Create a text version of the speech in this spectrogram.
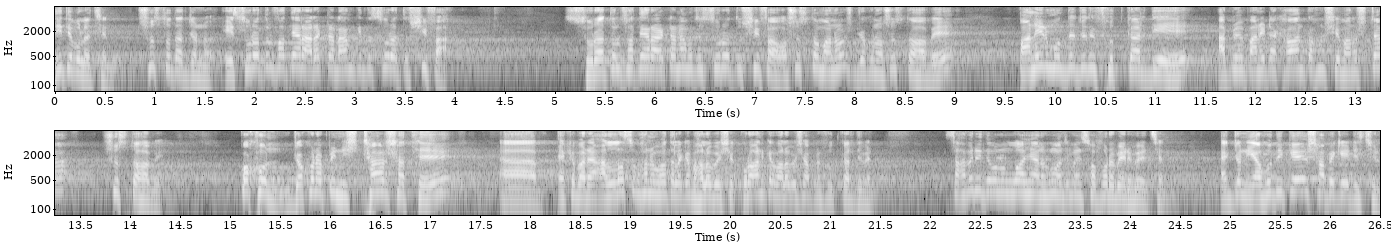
দিতে বলেছেন সুস্থতার জন্য। এই সুরাতুল ফাতিহার আরেকটা নাম কিন্তু সুরাতুল শিফা। সুরাতুল ফাতিহার আরেকটা নাম হচ্ছে সুরাতুল শিফা। অসুস্থ মানুষ যখন অসুস্থ হবে, পানির মধ্যে যদি ফুৎকার দিয়ে আপনি পানিটা খাওয়ান, তখন সে মানুষটা সুস্থ হবে। কখন? যখন আপনি নিষ্ঠার সাথে একেবারে আল্লাহ সুবাহানুভাতালাকে ভালোবেসে, কোরআনকে ভালোবেসে আপনি ফুৎকার দেবেন। সাহাবির ইদুল্লাহ আনহু আজমাইন সফরে বের হয়েছেন। একজন ইয়াহুদিকে সাপে কেটেছিল।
